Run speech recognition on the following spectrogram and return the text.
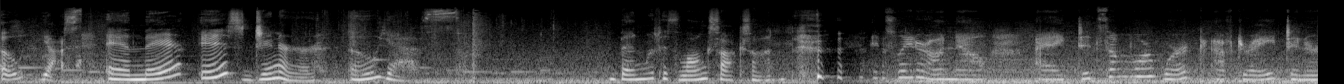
Oh, yes. And there is dinner. Oh, yes. Ben with his long socks on. it's later on now. I did some more work after I ate dinner,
